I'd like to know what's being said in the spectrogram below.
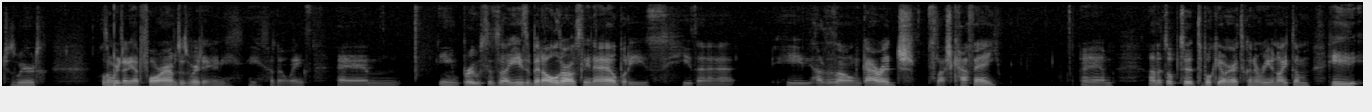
which is weird. It wasn't weird that he had four arms. It was weird that he, he had no wings. Um, Ian Bruce is like he's a bit older, obviously now, but he's he's uh he has his own garage slash cafe. Um, and it's up to, to Bucky O'Hare to kind of reunite them. He,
